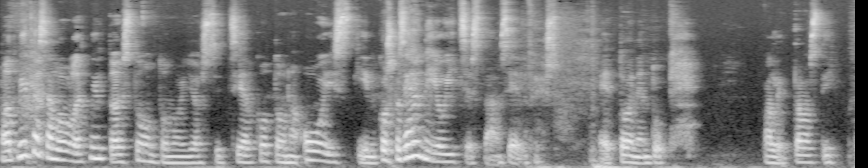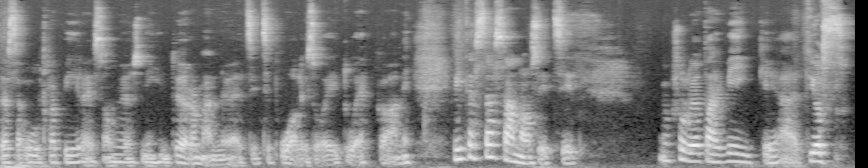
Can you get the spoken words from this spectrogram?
Mutta mitä sä luulet, miltä olisi tuntunut, jos sit siellä kotona oiskin? Koska sehän ei ole itsestäänselvyys, että toinen tukee. Valitettavasti tässä ultrapiireissä on myös niihin törmännyt, että sit se puoliso ei tuekaan. Niin mitä sä sanoisit siitä? Onko sulla jotain vinkkejä, että jos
